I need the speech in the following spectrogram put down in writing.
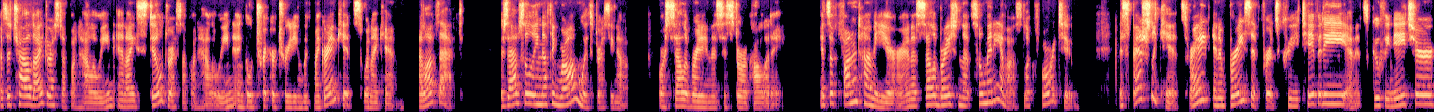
as a child, I dressed up on Halloween and I still dress up on Halloween and go trick or treating with my grandkids when I can. I love that. There's absolutely nothing wrong with dressing up or celebrating this historic holiday. It's a fun time of year and a celebration that so many of us look forward to, especially kids, right? And embrace it for its creativity and its goofy nature.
